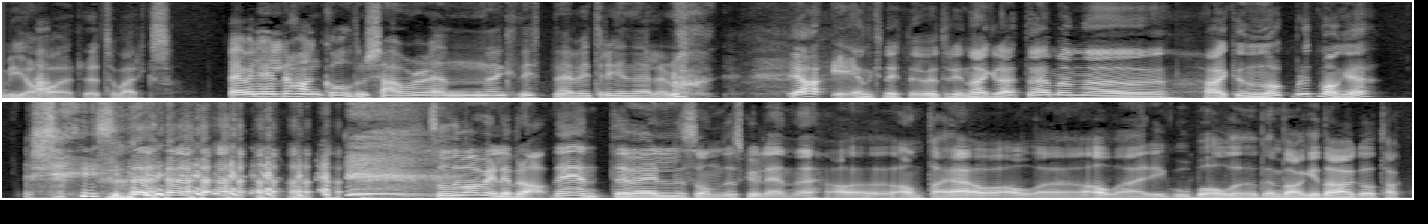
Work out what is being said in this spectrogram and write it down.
mye hardere til verks. Jeg vil heller ha en golden shower enn en knyttneve i trynet eller noe. Ja, én knyttneve i trynet er greit, det, men eh, her kunne det nok blitt mange. Så det var veldig bra. Det endte vel sånn det skulle ende, antar jeg. Og alle, alle er i god behold den dag i dag, og takk,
